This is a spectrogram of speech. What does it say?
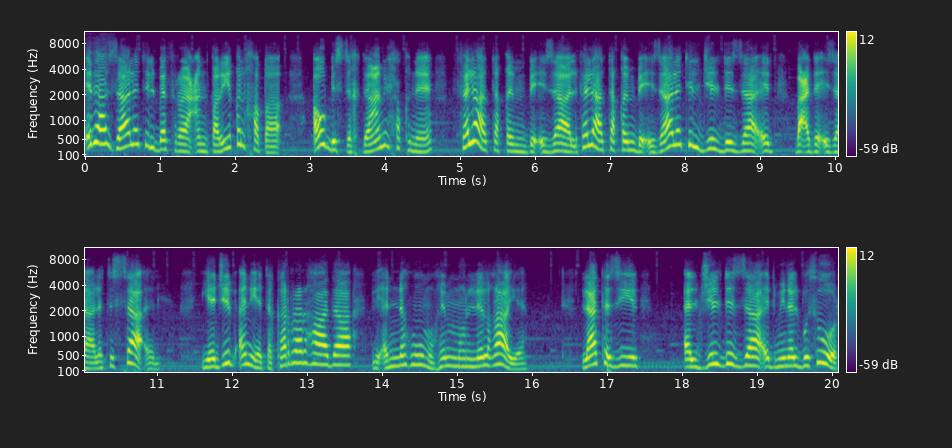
إذا زالت البثرة عن طريق الخطأ أو باستخدام حقنة فلا تقم بإزال فلا تقم بإزالة الجلد الزائد بعد إزالة السائل. يجب أن يتكرر هذا لأنه مهم للغاية. لا تزيل الجلد الزائد من البثور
